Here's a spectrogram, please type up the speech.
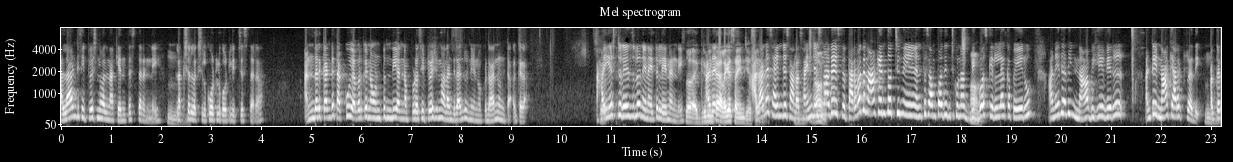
అలాంటి సిచ్యువేషన్ వాళ్ళు నాకు ఎంత ఇస్తారండి? లక్షలు లక్షలు కోట్లు కోట్లు ఇచ్చేస్తారా? అందరికంటే తక్కువ ఎవరికైనా ఉంటుంది అన్నప్పుడు సిచ్యువేషన్ అలాంటి దాంట్లో నేను ఒక దాన్ని ఉంటా అక్కడ. హైయెస్ట్ రేంజ్లో నేనైతే లేనండి. అలాగే సైన్ అలానే సైన్ చేసాను అలా సైన్ చేసిన అదే తర్వాత నాకు ఎంత వచ్చింది నేను ఎంత సంపాదించుకున్నా బిగ్ బాస్కి వెళ్ళాక పేరు అనేది అది నా బిహేవియర్ అంటే నా క్యారెక్టర్ అది. అక్కడ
